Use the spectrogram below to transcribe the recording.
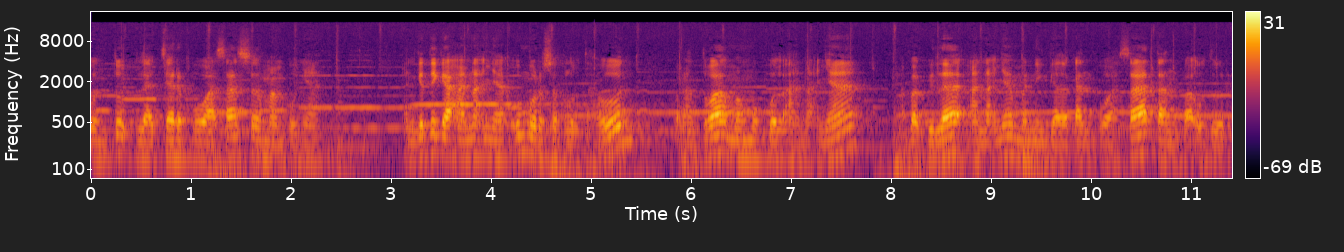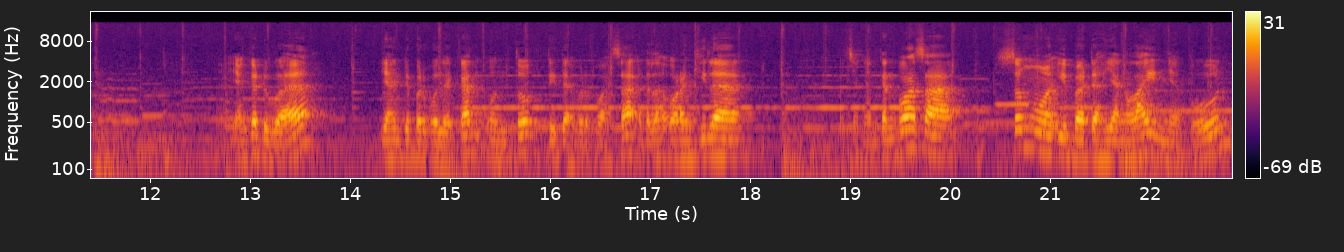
untuk belajar puasa semampunya. Dan ketika anaknya umur 10 tahun, orang tua memukul anaknya apabila anaknya meninggalkan puasa tanpa udur. Nah, yang kedua, yang diperbolehkan untuk tidak berpuasa adalah orang gila. Jangankan puasa, semua ibadah yang lainnya pun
